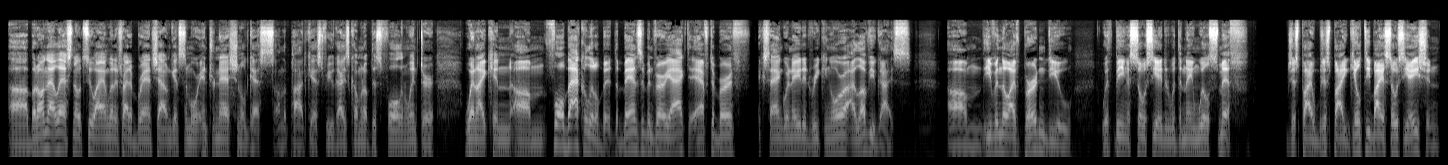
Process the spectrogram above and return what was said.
Uh, but on that last note too, I am going to try to branch out and get some more international guests on the podcast for you guys coming up this fall and winter, when I can um, fall back a little bit. The bands have been very active. Afterbirth, Exsanguinated, Reeking Aura. I love you guys. Um, even though I've burdened you with being associated with the name Will Smith, just by just by guilty by association,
